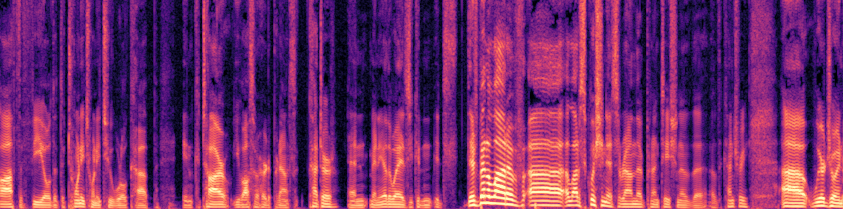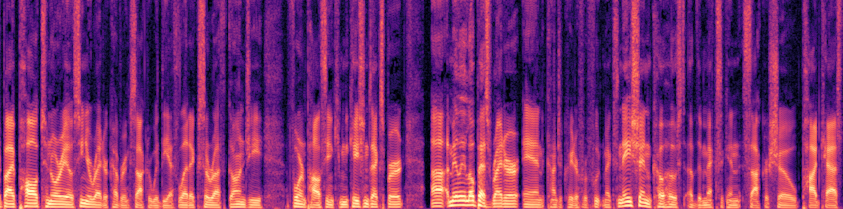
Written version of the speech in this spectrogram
off the field at the 2022 World Cup in Qatar. You've also heard it pronounced Qatar and many other ways. You can. It's there's been a lot of uh, a lot of squishiness around the pronunciation of the of the country. Uh, we're joined by Paul Tenorio, senior writer covering soccer with the Athletic, Sarath Ganji, foreign policy and communications expert. Uh, Amelia Lopez, writer and content creator for FUTMEX Nation, co-host of the Mexican Soccer Show podcast.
